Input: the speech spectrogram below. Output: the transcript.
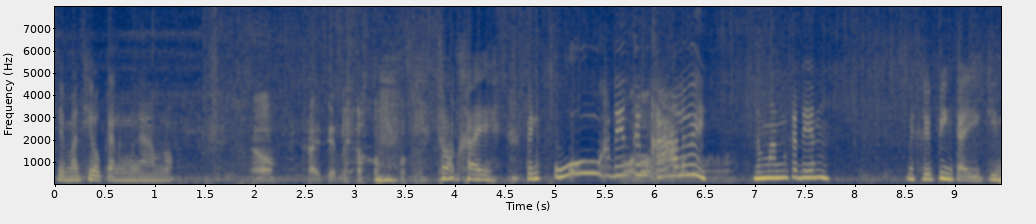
ได้มาเที่ยวกันงามๆเนาะเอาขายเสร็จแล้วทอดไข่เป็นโอ้กระเด็นเต็มขาเลย น้ำมันกระเด็น ไม่เคยปิ้งไก่กิน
